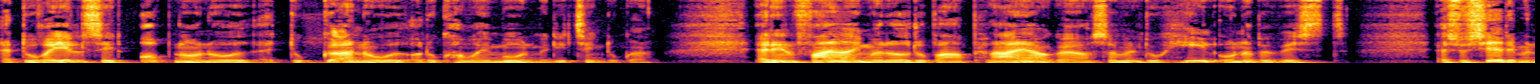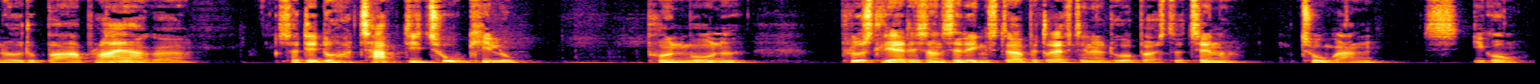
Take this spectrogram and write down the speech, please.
at du reelt set opnår noget, at du gør noget, og du kommer i mål med de ting, du gør. Er det en fejring med noget, du bare plejer at gøre, så vil du helt underbevidst associere det med noget, du bare plejer at gøre. Så det, du har tabt de to kilo på en måned, pludselig er det sådan set ikke en større bedrift, end at du har børstet tænder to gange i går.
